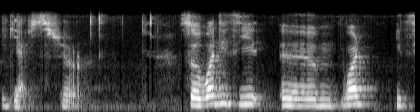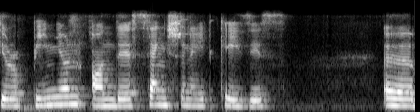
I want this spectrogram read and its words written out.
Yes, sure. So, what is um, what is your opinion on the sanctioned cases uh,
